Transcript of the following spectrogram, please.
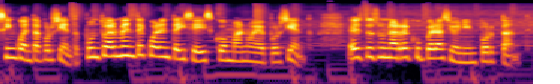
50%, puntualmente 46,9%. Esto es una recuperación importante.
